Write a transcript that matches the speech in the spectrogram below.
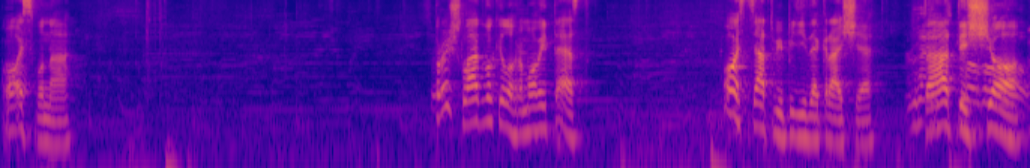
Ось вона. Пройшла двокілограмовий тест. Ось ця тобі підійде краще. Та ти що?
